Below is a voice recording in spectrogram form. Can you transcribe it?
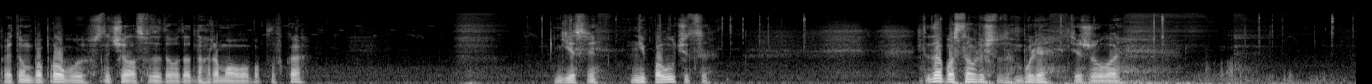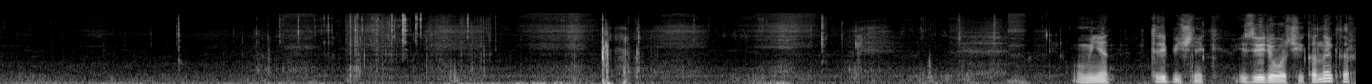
Поэтому попробую сначала с вот этого вот однограммового поплавка. Если не получится, тогда поставлю что-то более тяжелое. Меня тряпичный из веревочки коннектор.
